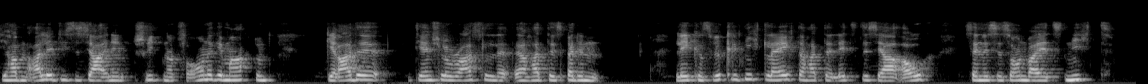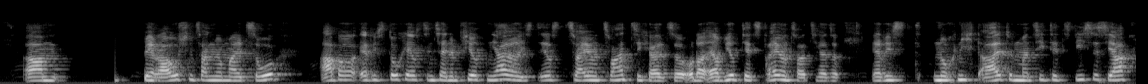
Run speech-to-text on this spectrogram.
die haben alle dieses Jahr einen Schritt nach vorne gemacht und gerade D'Angelo Russell, er hatte es bei den Lakers wirklich nicht leicht. Er hatte letztes Jahr auch, seine Saison war jetzt nicht ähm, berauschend, sagen wir mal so, aber er ist doch erst in seinem vierten Jahr, er ist erst 22, also, oder er wird jetzt 23, also er ist noch nicht alt und man sieht jetzt dieses Jahr,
